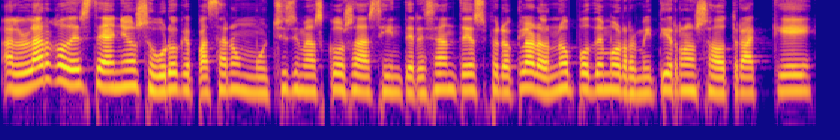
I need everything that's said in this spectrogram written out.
a lo largo de este año seguro que pasaron muchísimas cosas interesantes, pero claro, no podemos remitirnos a otra que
